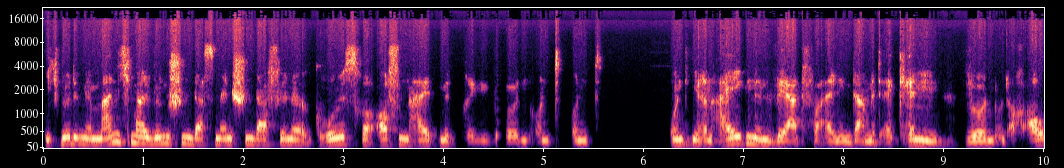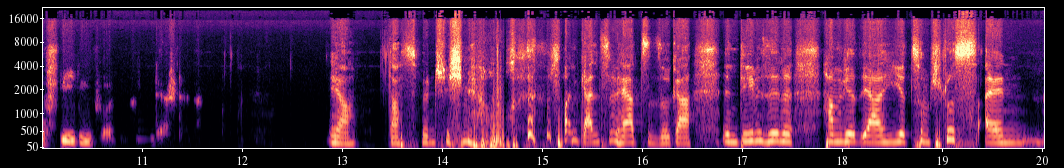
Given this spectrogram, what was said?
Ich würde mir manchmal wünschen, dass Menschen dafür eine größere Offenheit mitbringen würden und, und, und ihren eigenen Wert vor allen Dingen damit erkennen würden und auch aufwiegen würden an der Stelle. Ja, das wünsche ich mir auch von ganzem Herzen sogar. In dem Sinne haben wir ja hier zum Schluss ein,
